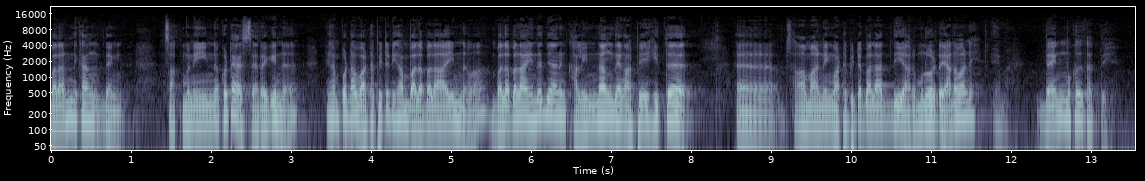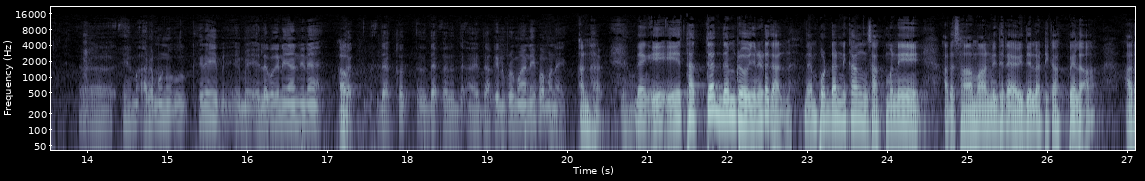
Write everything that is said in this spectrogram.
බලන්න නිකන් දැන් සක්මනේ ඉන්නකොට ඇස් අරගෙන නිකන් පොඩක් වටපිට නිකන් බලබලා ඉන්නවා. බලබලා ඉඳදී අර කලින් නම් දැන් අපේ හිත සාමාන්‍යයෙන් වටපිට බලද්දී අරමුණු වලට යනවනේ. එහෙමයි. දැන් මොකද තත්ත්වේ? එහෙම අරමුණු කෙරෙහි මේ එළවගෙන යන්නේ නැහැ. දැක්කොත් දකින ප්‍රමාණය පමණයි. අන්න හරි. දැන් ඒ ඒ தත්ත්වයක් දැන් ප්‍රයෝජනෙට ගන්න. දැන් පොඩ්ඩක් නිකන් සක්මනේ අර සාමාන්‍ය විදිහට ඇවිදලා ටිකක් වෙලා අර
